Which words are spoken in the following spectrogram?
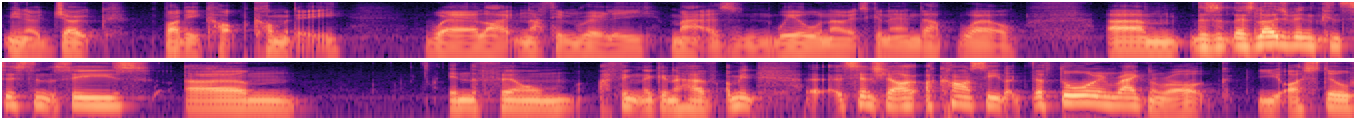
you know, joke buddy cop comedy where like nothing really matters and we all know it's going to end up well. Um, there's there's loads of inconsistencies um, in the film. I think they're going to have. I mean, essentially, I, I, can't see like the Thor in Ragnarok. You, I still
